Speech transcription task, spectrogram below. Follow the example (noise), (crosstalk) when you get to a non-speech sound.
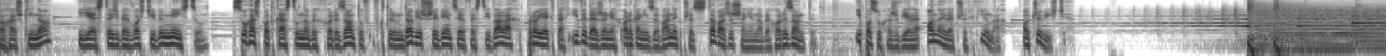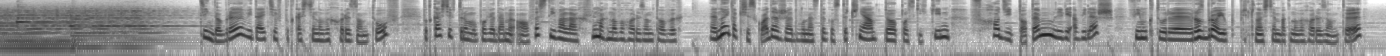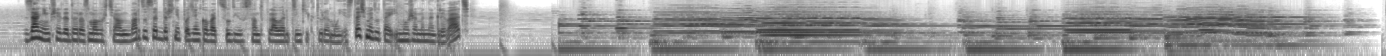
Kochasz kino? Jesteś we właściwym miejscu. Słuchasz podcastu Nowych Horyzontów, w którym dowiesz się więcej o festiwalach, projektach i wydarzeniach organizowanych przez Stowarzyszenie Nowe Horyzonty. I posłuchasz wiele o najlepszych filmach, oczywiście. Dzień dobry, witajcie w podcaście Nowych Horyzontów. Podcaście, w którym opowiadamy o festiwalach, filmach nowohoryzontowych. No i tak się składa, że 12 stycznia do polskich kin wchodzi Totem Lili Avilesz, film, który rozbroił publicznością Bak Nowe Horyzonty. Zanim przejdę do rozmowy, chciałam bardzo serdecznie podziękować studiu Sandflower, dzięki któremu jesteśmy tutaj i możemy nagrywać.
